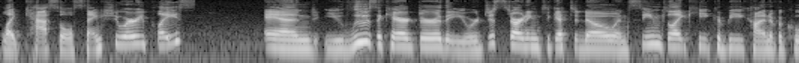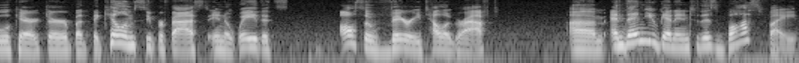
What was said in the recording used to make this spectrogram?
like castle sanctuary place. And you lose a character that you were just starting to get to know and seemed like he could be kind of a cool character but they kill him super fast in a way that's also very telegraphed. Um, and then you get into this boss fight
